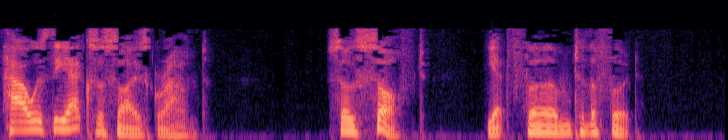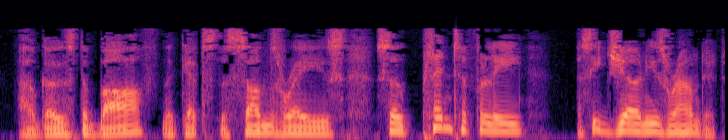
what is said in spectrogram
How is the exercise ground? So soft, yet firm to the foot. How goes the bath that gets the sun's rays so plentifully as he journeys round it?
